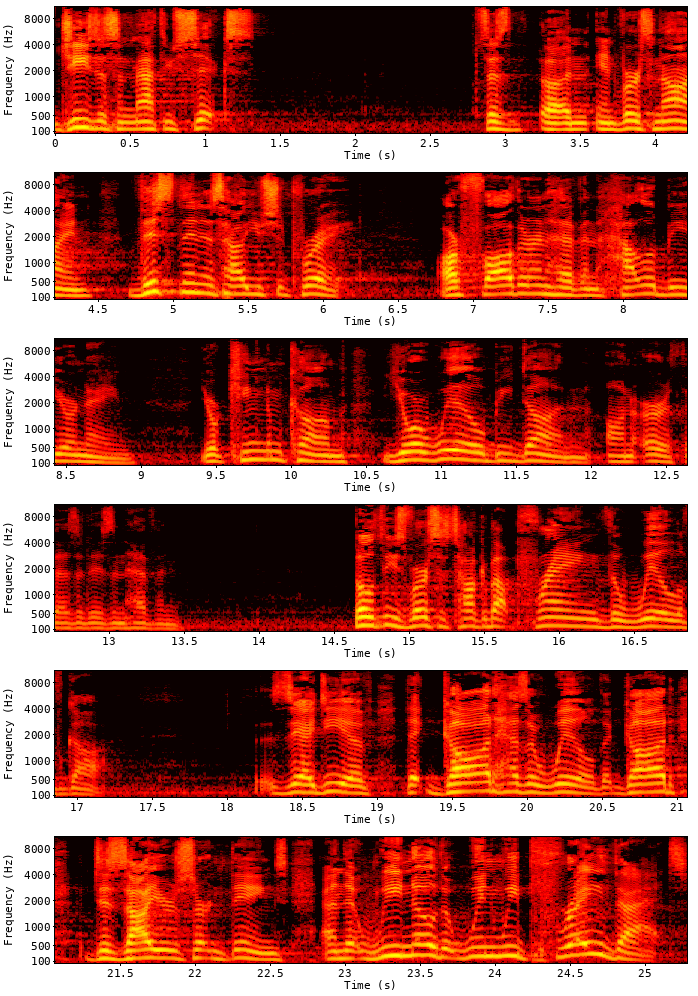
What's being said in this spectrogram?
Jesus in Matthew 6 says uh, in, in verse 9, This then is how you should pray Our Father in heaven, hallowed be your name. Your kingdom come, your will be done on earth as it is in heaven. Both these verses talk about praying the will of God. It's the idea of that God has a will, that God desires certain things, and that we know that when we pray that,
